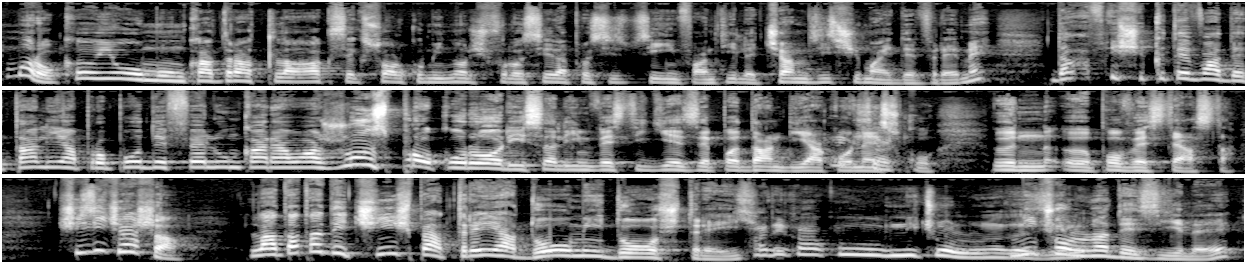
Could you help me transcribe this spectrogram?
Mă rog, că e omul încadrat la act sexual cu minori și folosirea prostituției infantile, ce am zis și mai devreme, dar afli și câteva detalii apropo de felul în care au ajuns procurorii să-l investigheze pe Dan Diaconescu exact. în uh, povestea asta. Și zice așa, la data de 15 a 3 a 2023, Adică cu nicio lună de nici o zile. lună de zile,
